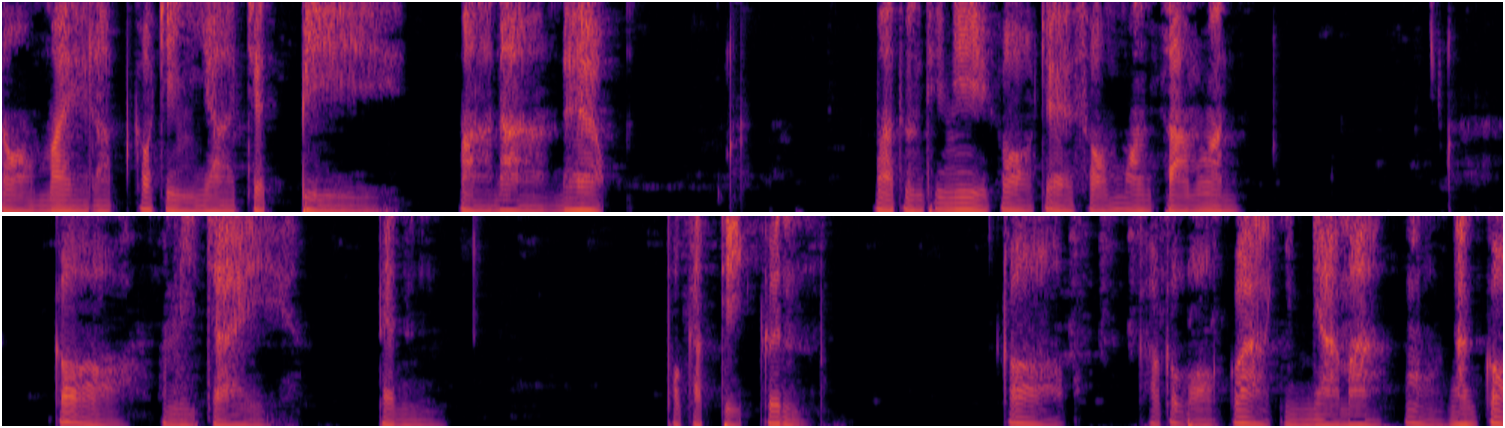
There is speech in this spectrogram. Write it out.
นอนไม่หลับก็กินยาเจ็ดปี มานานแล้ว มาถึงที่นี่ก็แก่สองวันสามวัน ก็มันมีใจเป็นปกติขึ้น ก็เขาก็บอกว่ากินยามาอืงั้นก็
